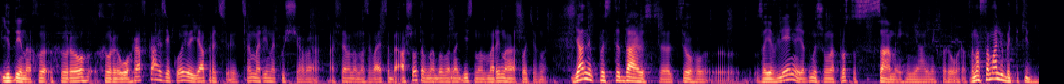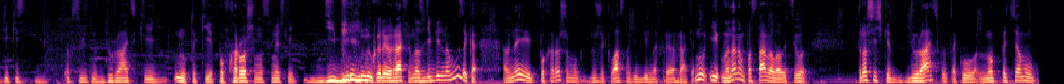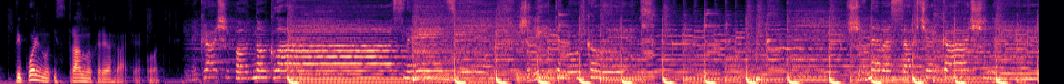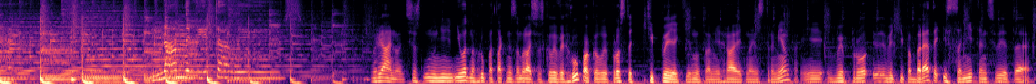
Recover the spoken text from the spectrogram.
єдина хорео- хореографка, з якою я працюю. Це Маріна Кущова. А ще вона називає себе Ашотовна, бо вона дійсно Марина Ашотівна. Я не постидаюся цього е, заявлення. Я думаю, що вона просто самий геніальний хореограф. Вона сама любить такі якісь абсолютно дурацькі, ну такі по в хорошому смислі дебільну хореографію. У нас дебільна музика, а в неї по-хорошому дуже класна дебільна хореографія. Ну і вона нам поставила оцю от трошечки дурацьку таку, але при цьому прикольну і странну хореографію. От. І найкращі однокласниці жалітимуть колись, що в небесах Черкащини Ну реально, це ж ну, ні, ні одна група так не заморачується, коли ви група, коли просто тіпи, які ну там грають на інструментах, і ви про ви типа берете і самі танцюєте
